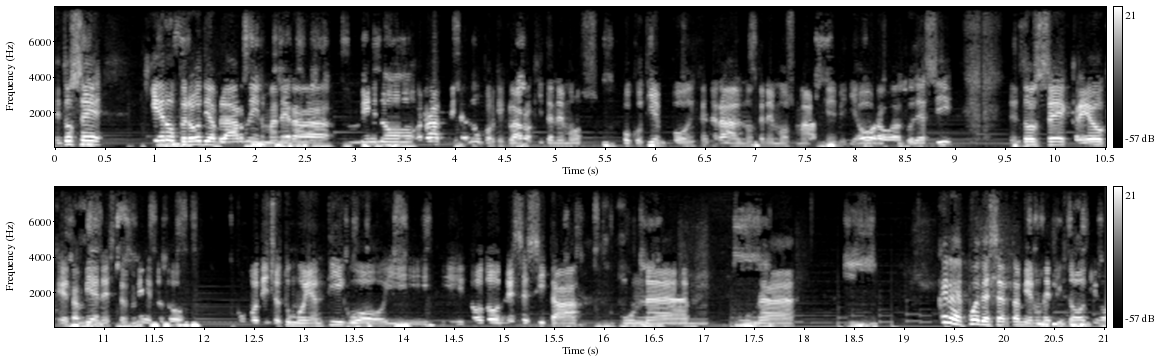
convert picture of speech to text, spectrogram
Entonces, quiero pero de hablarme en manera menos rápida, ¿no? Porque claro, aquí tenemos poco tiempo en general, no tenemos más que media hora o algo de así. Entonces creo que también este método, como he dicho tú, muy antiguo y, y todo necesita una, una que puede ser también un episodio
